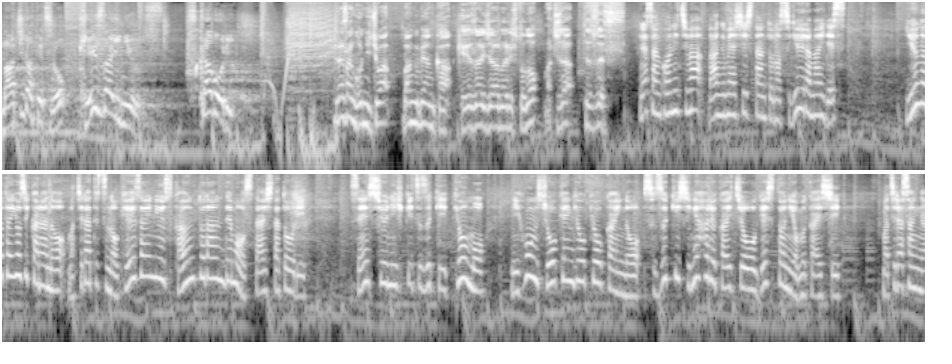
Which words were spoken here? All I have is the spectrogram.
町田鉄の経済ニュース。深掘り。皆さんこんにちは。番組アンカー経済ジャーナリストの町田鉄です。皆さんこんにちは。番組アシスタントの杉浦舞です。夕方4時からの町田鉄の経済ニュースカウントダウンでもお伝えした通り先週に引き続き今日も日本証券業協会の鈴木茂春会長をゲストにお迎えし町田さんが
